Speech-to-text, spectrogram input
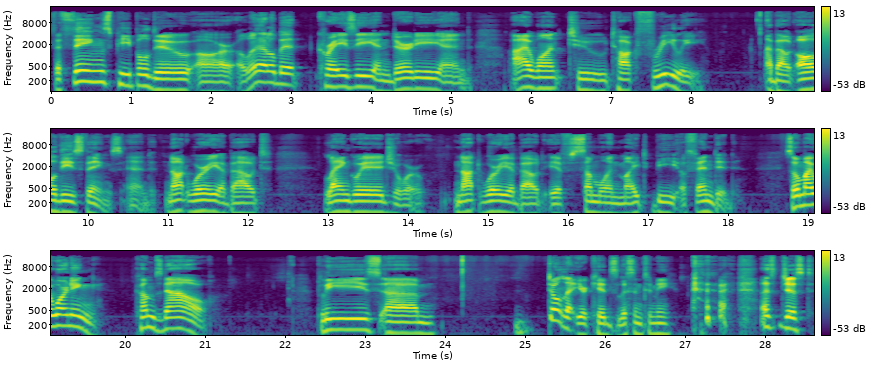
the things people do are a little bit crazy and dirty and I want to talk freely about all these things and not worry about language or not worry about if someone might be offended. So, my warning comes now. Please um, don't let your kids listen to me. that's just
